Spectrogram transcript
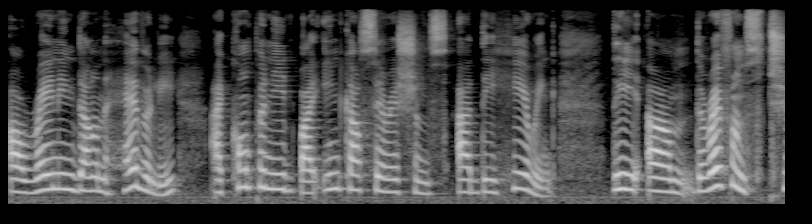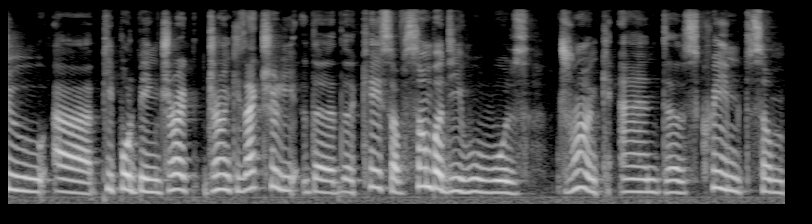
are raining down heavily accompanied by incarcerations at the hearing. The, um, the reference to uh, people being drunk, drunk, is actually the, the case of somebody who was drunk and uh, screamed some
